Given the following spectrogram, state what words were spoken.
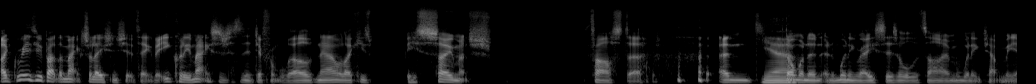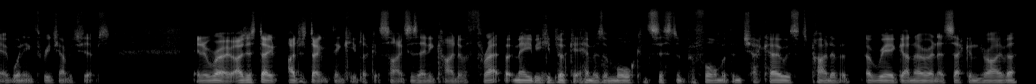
I agree with you about the Max relationship thing, but equally Max is just in a different world now. Like he's he's so much faster and Yeah. dominant and winning races all the time and winning champion, you know, winning three championships in a row. I just don't I just don't think he'd look at Sainz as any kind of a threat, but maybe he'd look at him as a more consistent performer than Checo as kind of a, a rear gunner and a second driver.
